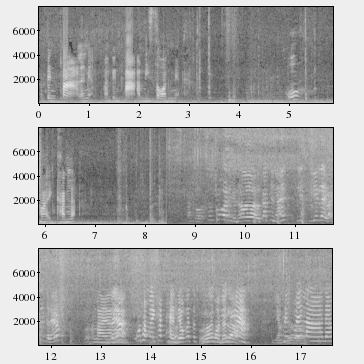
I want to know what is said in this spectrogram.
มันเป็นป่าแล้วเนี่ย มันเป็นป่าอเมีซอนเนี่ย โอ้ มาอีกคันละอะไรอะเนี่ยโอ้ทำไมคัดแถนเดียวก็จะพูหมดแล้วเนี่ยถึงเวลาแล้ว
